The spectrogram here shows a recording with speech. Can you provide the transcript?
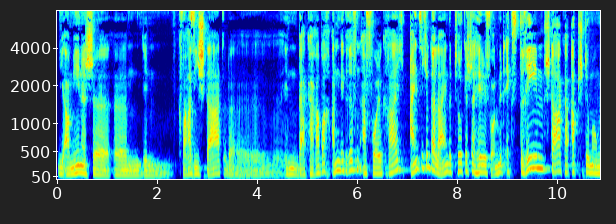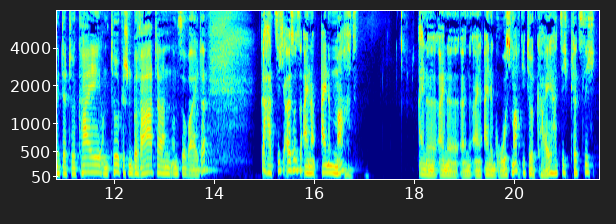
die armenische, ähm, den Quasi-Staat oder äh, in Bergkarabach angegriffen, erfolgreich, einzig und allein mit türkischer Hilfe und mit extrem starker Abstimmung mit der Türkei und türkischen Beratern und so weiter. Da hat sich also eine, eine Macht, eine, eine, eine, eine Großmacht, die Türkei, hat sich plötzlich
